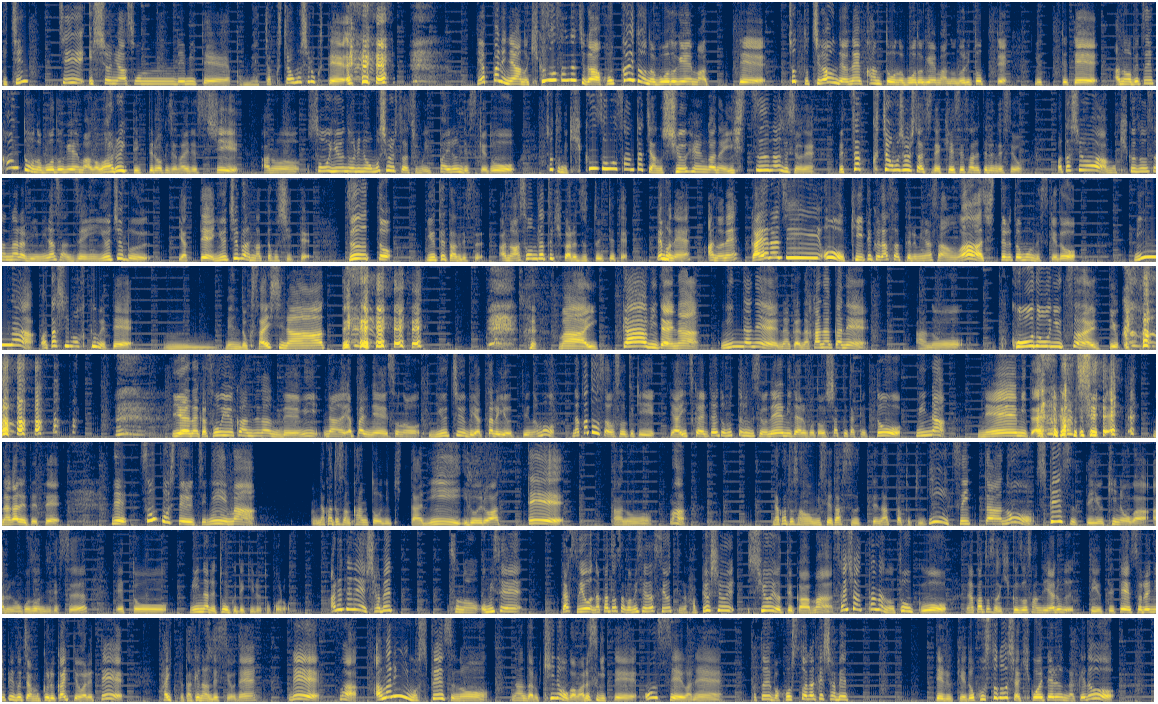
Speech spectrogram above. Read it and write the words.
一日一緒に遊んでみてやっぱめちゃくちゃ面白くて。やっぱりねあの菊蔵さんたちが北海道のボードゲーマーってちょっと違うんだよね関東のボードゲーマーのノリとって言ってて。あの別に関東のボードゲーマーが悪いって言ってるわけじゃないですしあのそういうノリの面白い人たちもいっぱいいるんですけどちょっとね菊蔵さんたちあの周辺がね異質なんですよね。めちゃくちゃ面白い人たちで形成されてるんですよ。私はもう菊蔵さん並び皆さん全員 YouTube やって YouTuber になってほしいってずっと言ってたんです。あの遊んだ時からずっと言ってて。でもねあのねガヤラジを聞いてくださってる皆さんは知ってると思うんですけどみんな私も含めてうん面倒くさいしなーって。まあいっかみたいな。みんなねなんかなかなかねあの行動に移さないっていうか。いやなんかそういう感じなんでみんなやっぱりねその YouTube やったらいいよっていうのも中藤さんはその時いやいつかやりたいと思ってるんですよねみたいなことをおっしゃってたけどみんなねえみたいな感じで 流れてて。でそうこうしてるうちにまあ中田さん関東に来たりいろいろあってあのまあ中戸さんお店出すってなった時にツイッターのスペースっていう機能があるのをご存知です？えっとみんなでトークできるところあれでね喋そのお店出すよ中戸さんがお店出すよっていうのを発表しようしようよっていうかまあ最初はただのトークを中戸さん菊蔵さんでやるって言っててそれにペグちゃんも来るかいって言われて入っただけなんですよね。でまああまりにもスペースのなんだろう機能が悪すぎて音声がね例えばホストだけ喋ってるけどホスト同士は聞こえてるんだけど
